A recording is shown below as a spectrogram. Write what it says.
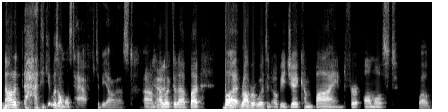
not a. I think it was almost half, to be honest. Um, I looked it up, but but Robert Woods and OBJ combined for almost well,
